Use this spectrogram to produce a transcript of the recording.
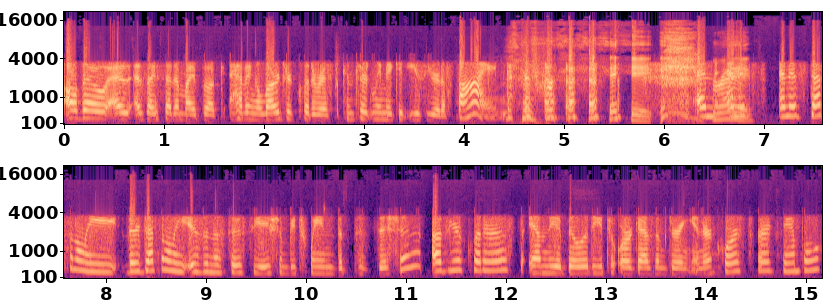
Although, as, as I said in my book, having a larger clitoris can certainly make it easier to find. and right. and it's and it's definitely there definitely is an association between the position of your clitoris and the ability to orgasm during intercourse, for example.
